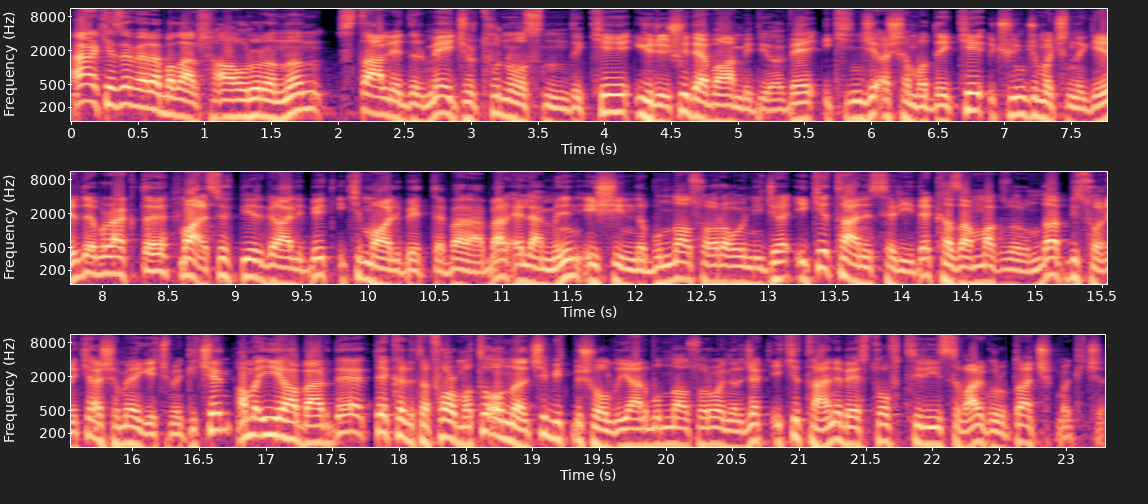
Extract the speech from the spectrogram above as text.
Herkese merhabalar. Aurora'nın Star Leader Major turnuvasındaki yürüyüşü devam ediyor ve ikinci aşamadaki üçüncü maçını geride bıraktı. Maalesef bir galibiyet, iki mağlubiyetle beraber elenmenin eşiğinde bundan sonra oynayacağı iki tane seriyi de kazanmak zorunda bir sonraki aşamaya geçmek için. Ama iyi haber de tek harita formatı onlar için bitmiş oldu. Yani bundan sonra oynanacak iki tane Best of 3'si var gruptan çıkmak için.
